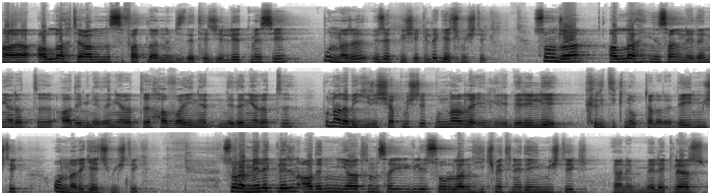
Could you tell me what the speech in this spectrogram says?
Allah Teala'nın sıfatlarını bizde tecelli etmesi, bunları özet bir şekilde geçmiştik. Sonra Allah insanı neden yarattı, Adem'i neden yarattı, Havva'yı ne- neden yarattı? Bunlara bir giriş yapmıştık. Bunlarla ilgili belirli kritik noktalara değinmiştik. Onları geçmiştik. Sonra meleklerin Adem'in yaratılmasıyla ilgili soruların hikmetine değinmiştik. Yani melekler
